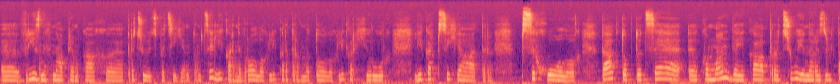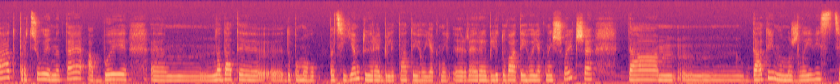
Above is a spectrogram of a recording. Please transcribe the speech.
е, в різних напрямках е, працюють з пацієнтом. Це лікар-невролог, лікар-травматолог, лікар-хірург, лікар-психіатр, психолог. Так? Тобто це е, команда, яка працює на результат, працює на те, аби ем, надати допомогу пацієнту і реабілітати його як реабілітувати його якнайшвидше та дати йому можливість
